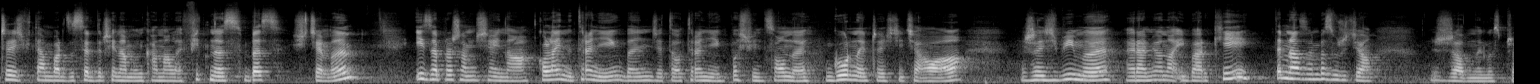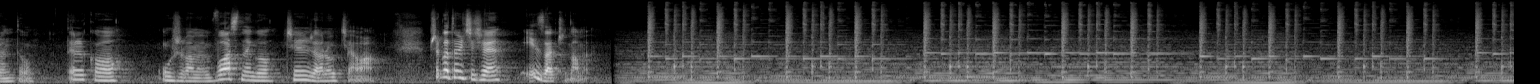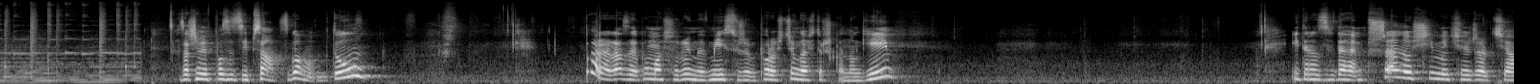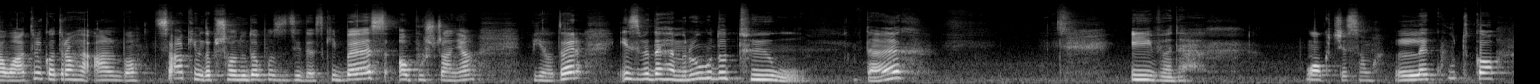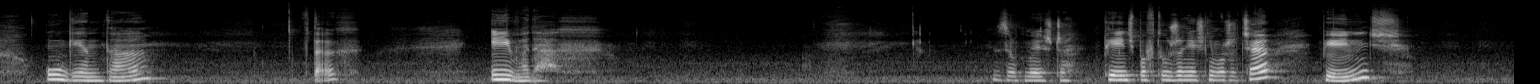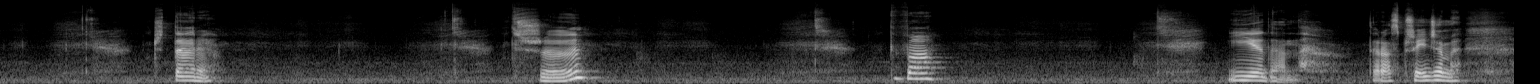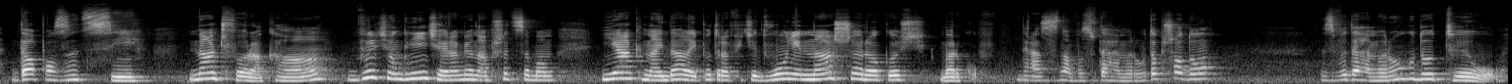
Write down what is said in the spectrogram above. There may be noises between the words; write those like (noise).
Cześć, witam bardzo serdecznie na moim kanale Fitness bez ściemy i zapraszam dzisiaj na kolejny trening. Będzie to trening poświęcony górnej części ciała. Rzeźbimy ramiona i barki, tym razem bez użycia żadnego sprzętu, tylko używamy własnego ciężaru ciała. Przygotujcie się i zaczynamy. Zaczniemy w pozycji psa z głową w dół. Parę razy pomaszerujmy w miejscu, żeby porozciągać troszkę nogi. I teraz z wydechem przenosimy ciężar ciała tylko trochę albo całkiem do przodu, do pozycji deski, bez opuszczania bioder. I z wydechem ruch do tyłu. Wdech i wydech. Łokcie są lekutko ugięte. Wdech i wydech. Zróbmy jeszcze pięć powtórzeń, jeśli możecie. Pięć. Cztery. Trzy. Dwa. Jeden. Teraz przejdziemy do pozycji na czworaka. Wyciągnijcie ramiona przed sobą jak najdalej potraficie. Dłonie na szerokość barków. Teraz znowu z wdechem ruch do przodu, z wydechem ruch do tyłu.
